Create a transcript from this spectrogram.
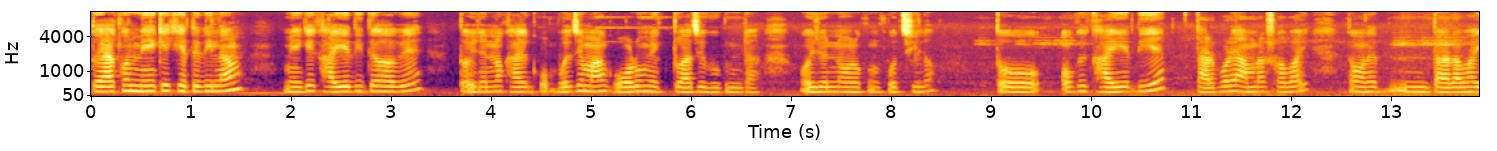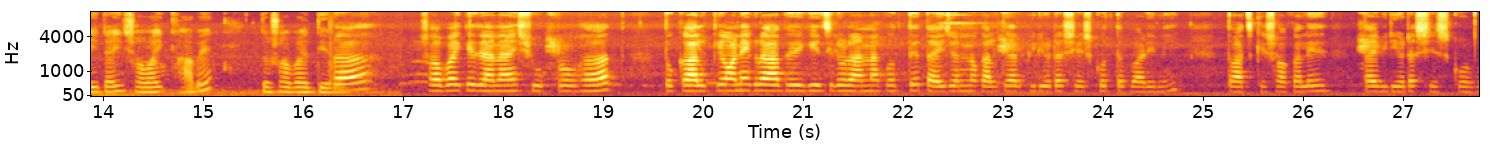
তো এখন মেয়েকে খেতে দিলাম, মেয়েকে খাইয়ে দিতে হবে। তো ওই জন্য খাই বলছে মা গরম একটু আছে ঘুগনিটা, ওই জন্য ওরকম করছিল। তো ওকে খাইয়ে দিয়ে তারপরে আমরা সবাই, তোমাদের দাদা ভাইটাই সবাই খাবে, তো সবাই দেব। সবাইকে জানাই সুপ্রভাত। তো কালকে অনেক রাত হয়ে গিয়েছিল রান্না করতে, তাই জন্য কালকে আর ভিডিওটা শেষ করতে পারিনি। তো আজকে সকালে তাই ভিডিওটা শেষ করব।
